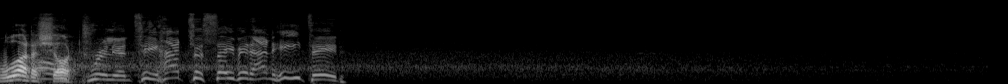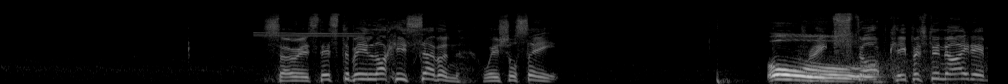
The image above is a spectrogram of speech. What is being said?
What a oh, shot. Brilliant. He had to save it and he did. So is this to be lucky seven? We shall see. Oh. Great stop. Keeper's denied him.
